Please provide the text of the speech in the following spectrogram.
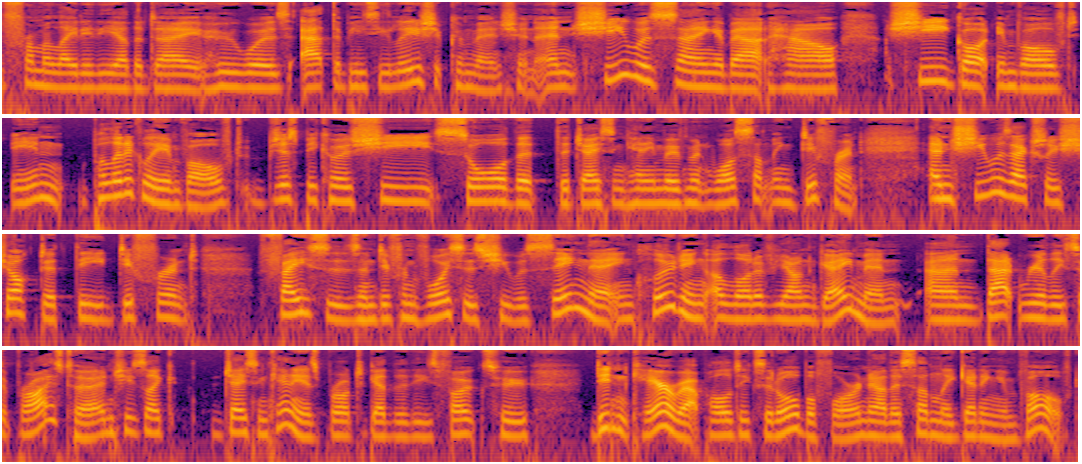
from a lady the other day who was at the PC Leadership Convention, and she was saying about how she got involved in politically involved just because she saw that the Jason Kenney movement was something different, and she was actually shocked at the different faces and different voices she was seeing there, including a lot of young gay men, and that really surprised her. And she's like, Jason Kenney has brought together these folks who didn't care about politics at all before, and now they're suddenly getting involved,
